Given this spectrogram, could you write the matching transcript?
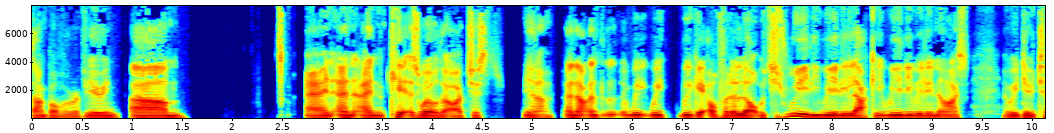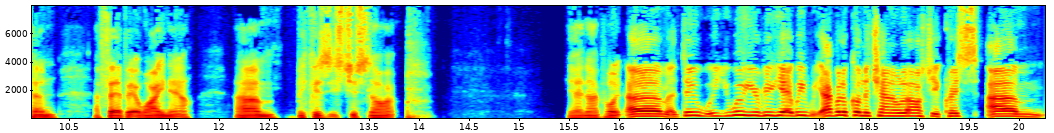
don't bother reviewing. Um, and, and, and kit as well that I just, you know, and I, we, we, we get offered a lot, which is really, really lucky, really, really nice. And we do turn a fair bit away now. Um, because it's just like, yeah, no point. Um, do will you, will you review? Yeah, we have a look on the channel last year, Chris. Um,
